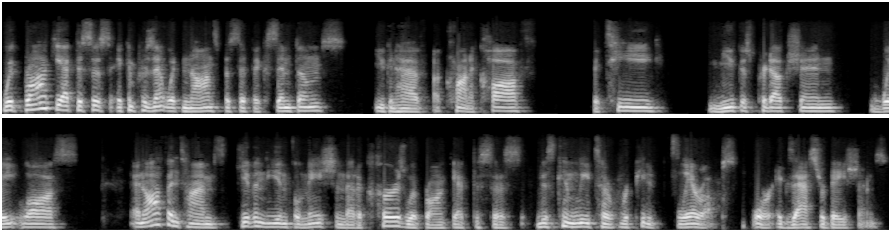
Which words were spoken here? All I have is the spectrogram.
With bronchiectasis, it can present with nonspecific symptoms. You can have a chronic cough, fatigue, mucus production, weight loss. And oftentimes, given the inflammation that occurs with bronchiectasis, this can lead to repeated flare ups or exacerbations.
